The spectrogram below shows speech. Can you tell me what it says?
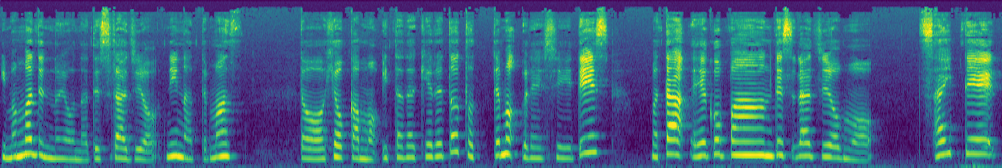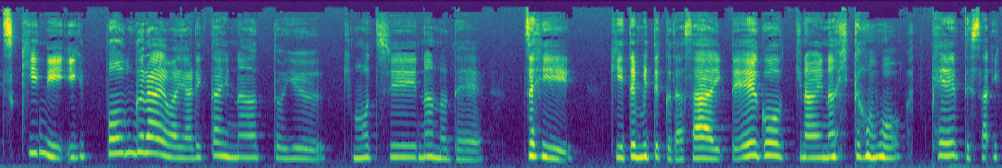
今までのようなデスラジオになってますと評価もいただけるととっても嬉しいです。また英語版デスラジオも最低月に1本ぐらいはやりたいなという気持ちなので是非聞いてみてください。で英語嫌いな人もペーってさ一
